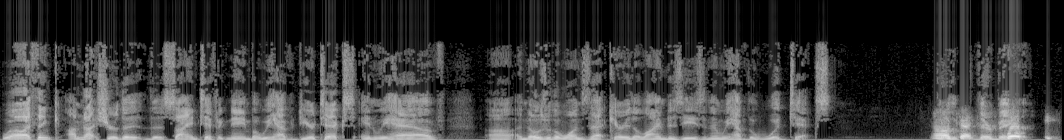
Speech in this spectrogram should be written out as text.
Well, I think I'm not sure the the scientific name, but we have deer ticks and we have, uh, and those are the ones that carry the Lyme disease, and then we have the wood ticks. They're- okay, they're bigger. it-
